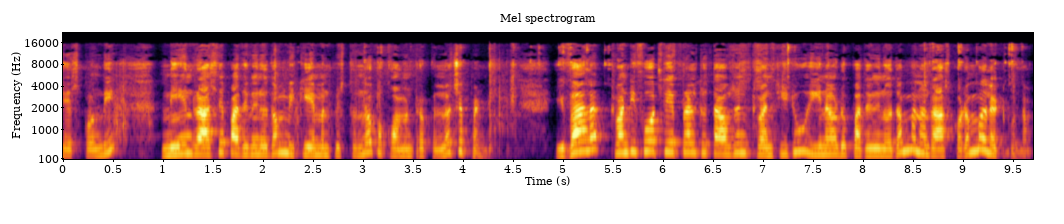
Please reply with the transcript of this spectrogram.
చేసుకోండి. నేను రాసే పది వినోదం మీకు ఏమనిపిస్తుందో ఒక కామెంట్ రూపంలో చెప్పండి. ఇవాళ twenty fourth April two thousand twenty two Eenadu పద వినోదం మనం రాసుకోవడం మొదలెట్టుకుందాం.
